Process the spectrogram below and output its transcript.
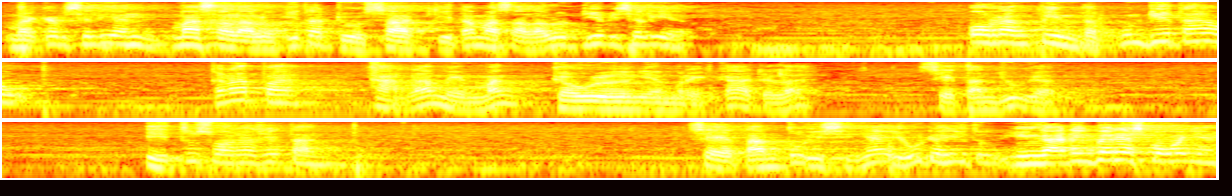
mereka bisa lihat masa lalu kita, dosa kita, masa lalu dia bisa lihat. Orang pinter pun dia tahu. Kenapa? Karena memang gaulnya mereka adalah setan juga. Itu suara setan. Setan tuh isinya ya udah itu, ya nggak ada yang beres pokoknya.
